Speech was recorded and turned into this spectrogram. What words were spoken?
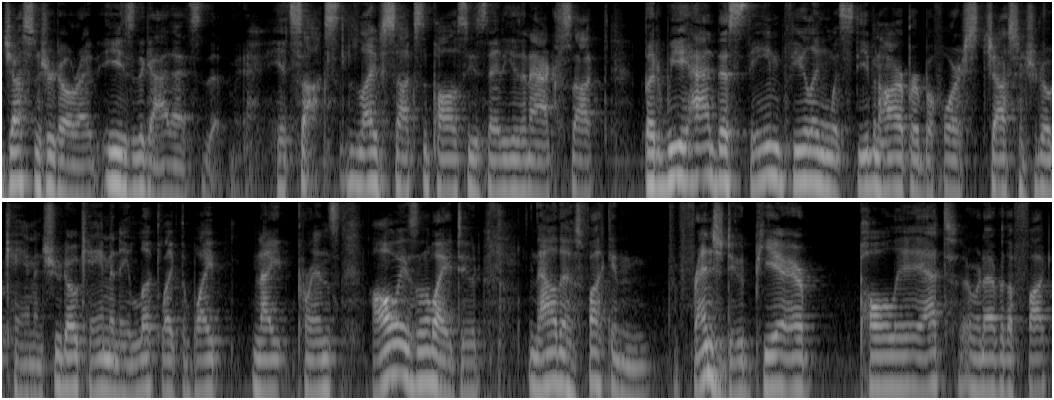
Justin Trudeau, right? He's the guy that's the, it sucks. Life sucks. The policies that he enacts sucked. But we had this same feeling with Stephen Harper before Justin Trudeau came, and Trudeau came, and he looked like the white knight prince, always the white dude. Now this fucking French dude, Pierre Poilievre or whatever the fuck,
